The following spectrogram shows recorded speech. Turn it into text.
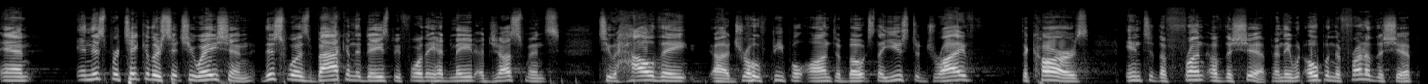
And in this particular situation, this was back in the days before they had made adjustments to how they uh, drove people onto boats. They used to drive the cars into the front of the ship, and they would open the front of the ship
